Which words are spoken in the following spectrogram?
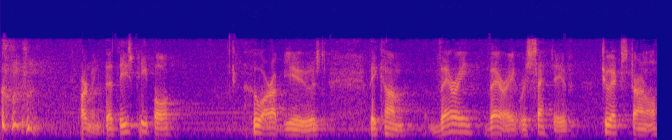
pardon me, that these people who are abused become very, very receptive to external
